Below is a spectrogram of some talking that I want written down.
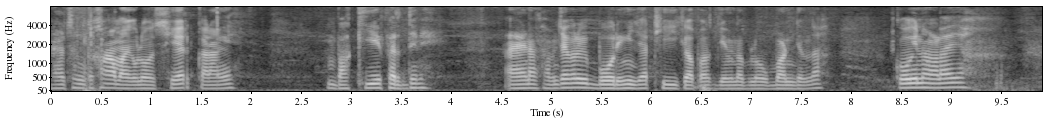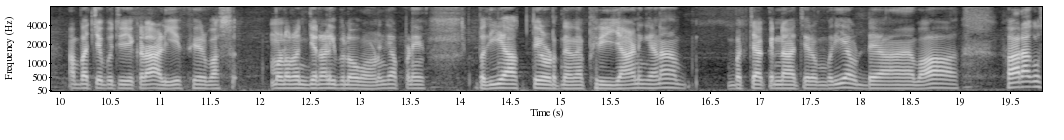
ਨਾਲ ਤੁਹਾਨੂੰ ਦਿਖਾਵਾਂਗੇ ਵਲੋਗ ਸ਼ੇਅਰ ਕਰਾਂਗੇ। ਬਾਕੀ ਇਹ ਫਿਰਦੇ ਨੇ। ਐ ਨਾ ਸਮਝਿਆ ਕਰੋ ਬੋਰਿੰਗ ਜਾਂ ਠੀਕ ਆ, ਬਸ ਜਿਵੇਂ ਦਾ ਵਲੋਗ ਬਣ ਜਾਂਦਾ। ਕੋਈ ਨਾ ਵਾਲਾ ਜਾਂ ਆ ਬੱਚੇ ਬੁੱਚੇ ਜੇ ਕਢਾ ਲਈਏ, ਫਿਰ ਬਸ ਮਨੋਰੰਜਨ ਵਾਲੀ ਵਲੋਗ ਆਉਣਗੇ ਆਪਣੇ। ਵਧੀਆ ਉੱਤੇ ਉੱਡਦੇ ਦਾ ਫਰੀ ਜਾਣਗੇ ਨਾ। ਬੱਚਾ ਕਿੰਨਾ ਚਿਰ ਵਧੀਆ ਉੱਡਿਆ ਵਾਹ ਸਾਰਾ ਕੁਝ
